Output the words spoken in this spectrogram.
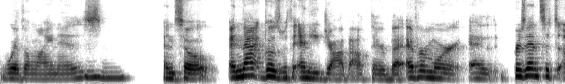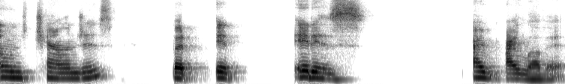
where the line is. mhm. And so, and that goes with any job out there, but Evermore has, presents its own challenges, but it, it is, I, I love it.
